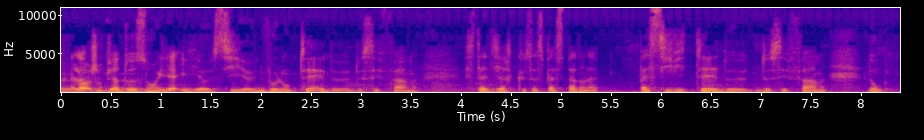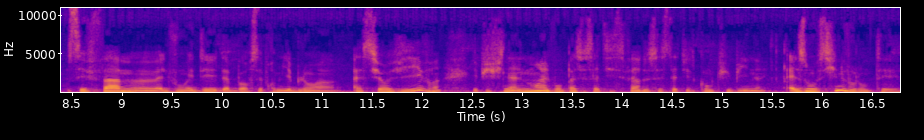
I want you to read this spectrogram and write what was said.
Euh, Alors Jean-Pierre Dozon, il y, a, aussi une volonté de, de ces femmes. C'est-à-dire que ça ne se passe pas dans la passivité de, ces femmes. Donc ces femmes, euh, elles vont aider d'abord ces premiers blancs à, survivre, et puis finalement, elles vont pas se satisfaire de ce statut de concubine. Elles ont aussi une volonté.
